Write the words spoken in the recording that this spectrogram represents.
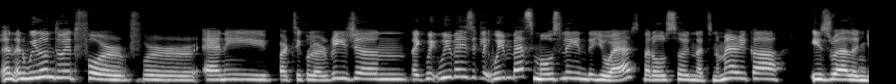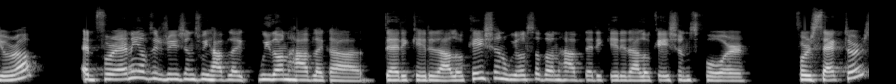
and, and we don't do it for for any particular region. Like we, we basically we invest mostly in the us but also in latin america israel and europe and for any of these regions we have like we don't have like a dedicated allocation. We also don't have dedicated allocations for for sectors.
